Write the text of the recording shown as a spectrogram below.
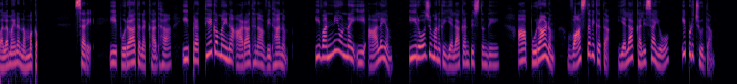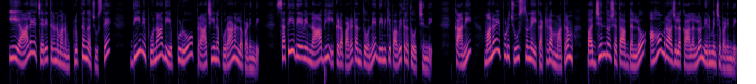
బలమైన నమ్మకం. సరే ఈ పురాతన కథ ఈ ప్రత్యేకమైన ఆరాధనా విధానం ఇవన్నీ ఉన్న ఈ ఆలయం ఈరోజు మనకు ఎలా కనిపిస్తుంది? ఆ పురాణం వాస్తవికత ఎలా కలిశాయో ఇప్పుడు చూద్దాం. ఈ ఆలయ చరిత్రను మనం క్లుప్తంగా చూస్తే దీని పునాది ఎప్పుడో ప్రాచీన పురాణంలో పడింది. సతీదేవి నాభి ఇక్కడ పడటంతోనే దీనికి పవిత్రత వచ్చింది. కాని మనం ఇప్పుడు చూస్తున్న ఈ కట్టడం మాత్రం పద్దెనిమిదో శతాబ్దంలో అహోం రాజుల కాలంలో నిర్మించబడింది.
